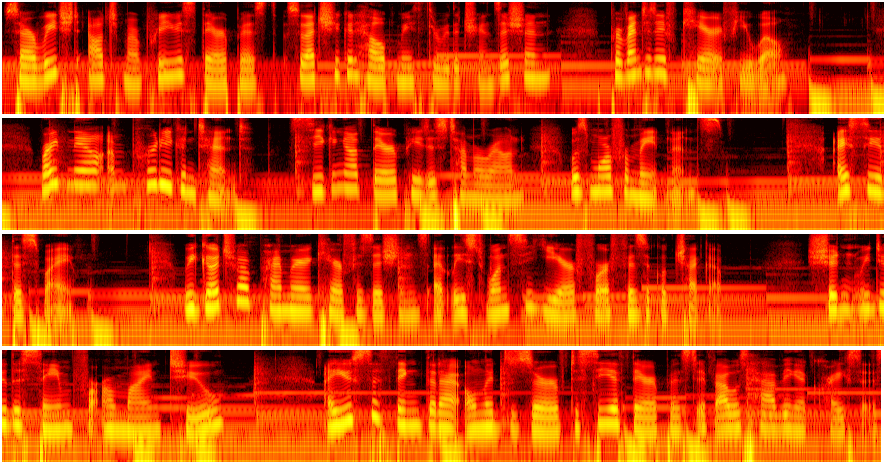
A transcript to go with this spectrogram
so I reached out to my previous therapist so that she could help me through the transition, preventative care, if you will. Right now, I'm pretty content. Seeking out therapy this time around was more for maintenance. I see it this way we go to our primary care physicians at least once a year for a physical checkup. Shouldn't we do the same for our mind too? I used to think that I only deserved to see a therapist if I was having a crisis,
